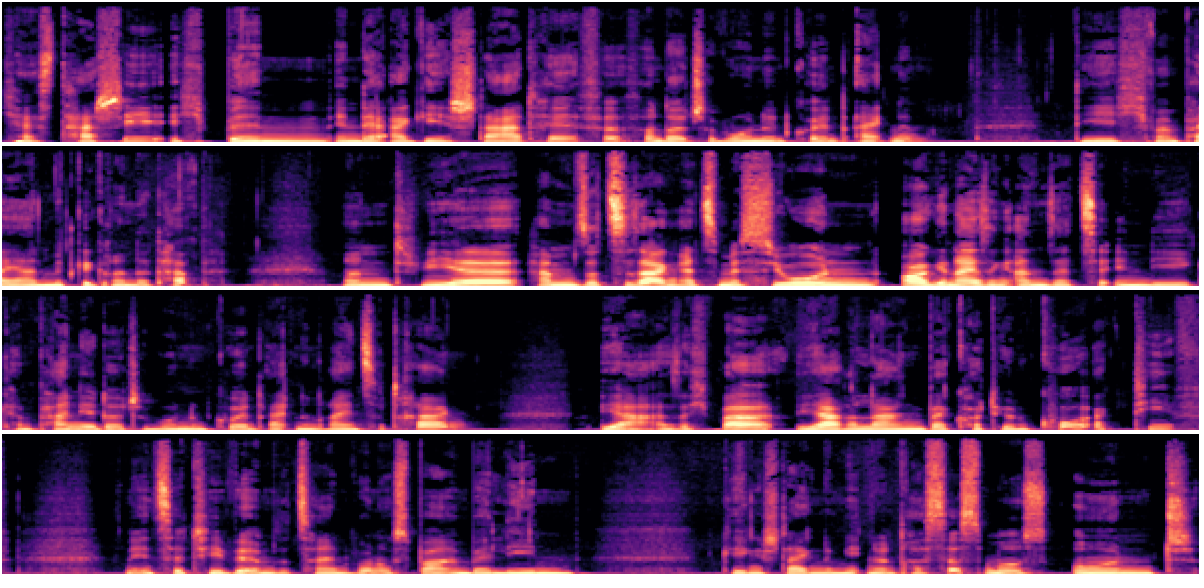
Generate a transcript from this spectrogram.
Ich heiße Tashi. Ich bin in der AG Starthilfe von Deutsche Wohnen und Co. enteignen, die ich vor ein paar Jahren mitgegründet habe. Und wir haben sozusagen als Mission, Organizing-Ansätze in die Kampagne Deutsche Wohnen und Co. enteignen reinzutragen. Ja, also ich war jahrelang bei Cotti und Co. aktiv, eine Initiative im sozialen Wohnungsbau in Berlin gegen steigende Mieten und Rassismus und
